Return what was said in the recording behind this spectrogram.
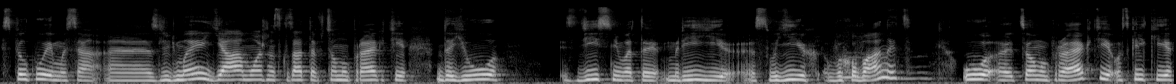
спілкуємося е, з людьми. Я можна сказати, в цьому проєкті даю здійснювати мрії е, своїх вихованець у е, цьому проєкті, оскільки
